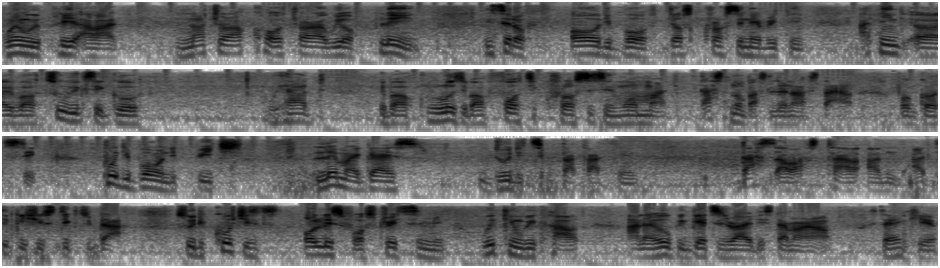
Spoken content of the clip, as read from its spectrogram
when we play our natural cultural way of playing instead of all the balls just crossing everything. I think uh, about two weeks ago we had about close about 40 crosses in one match. That's not Barcelona style, for God's sake. Put the ball on the pitch, let my guys do the tiki taka thing. That's our style, and I think he should stick to that. So the coach is always frustrating me week in, week out, and I hope he gets it right this time around. Thank you.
